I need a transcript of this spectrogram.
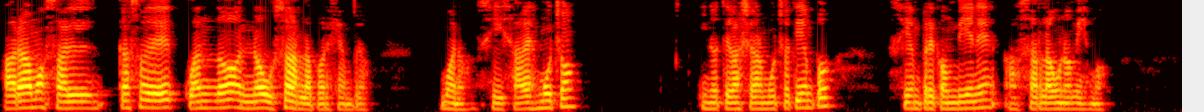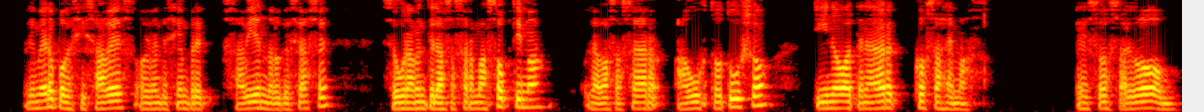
Ahora vamos al caso de cuando no usarla, por ejemplo. Bueno, si sabes mucho y no te va a llevar mucho tiempo, siempre conviene hacerla uno mismo. Primero porque si sabes, obviamente siempre sabiendo lo que se hace, seguramente la vas a hacer más óptima, la vas a hacer a gusto tuyo y no va a tener cosas de más. Eso es algo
